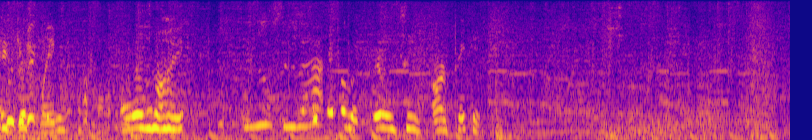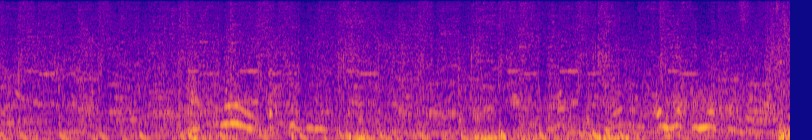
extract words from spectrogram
He's just waiting for the Oh my. Did you see that? Like clearly trees are picking. No, that could be. Oh yes, he missed me so well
